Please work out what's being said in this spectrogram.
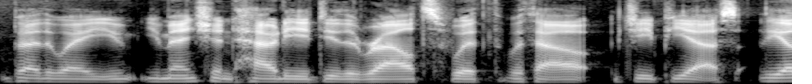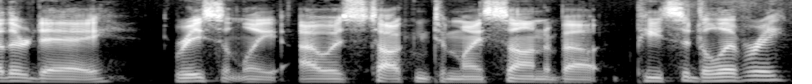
by the way, you, you mentioned how do you do the routes with without GPS. The other day, recently, I was talking to my son about pizza delivery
